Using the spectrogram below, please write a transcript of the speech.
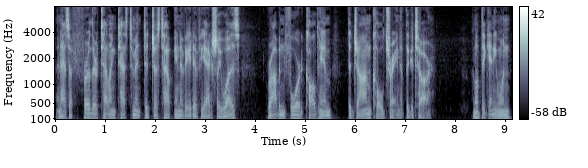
And as a further telling testament to just how innovative he actually was, Robben Ford called him the John Coltrane of the guitar. I don't think anyone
